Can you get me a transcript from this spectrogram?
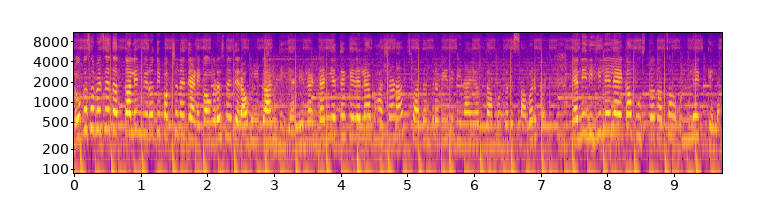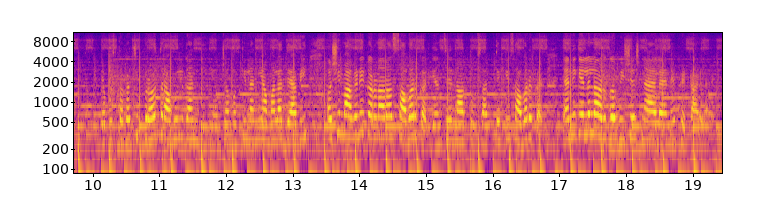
लोकसभेचे तत्कालीन विरोधी पक्षनेते आणि काँग्रेस नेते राहुल गांधी यांनी लंडन येथे केलेल्या भाषणात स्वातंत्र्यवीर विनायक दामोदर सावरकर यांनी लिहिलेल्या एका पुस्तकाचा उल्लेख केला. होता या पुस्तकाची प्रत राहुल गांधी यांच्या वकिलांनी आम्हाला द्यावी अशी मागणी करणारा सावरकर यांचे नातू सात्यकी सावरकर यांनी केलेला अर्ज विशेष न्यायालयाने फेटाळला आहे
